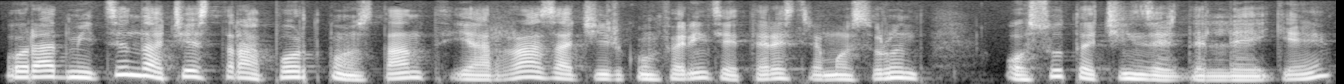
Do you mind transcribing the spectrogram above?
Ori admițând acest raport constant, iar raza circumferinței terestre măsurând 150 de leghe,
